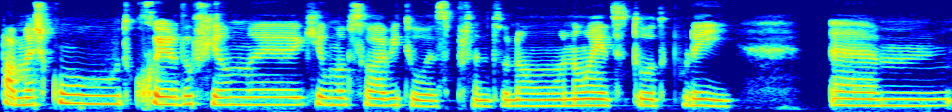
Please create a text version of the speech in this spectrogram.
pá, mas com o decorrer do filme aquilo uma pessoa habitua-se, portanto não, não é de todo por aí. Hum,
